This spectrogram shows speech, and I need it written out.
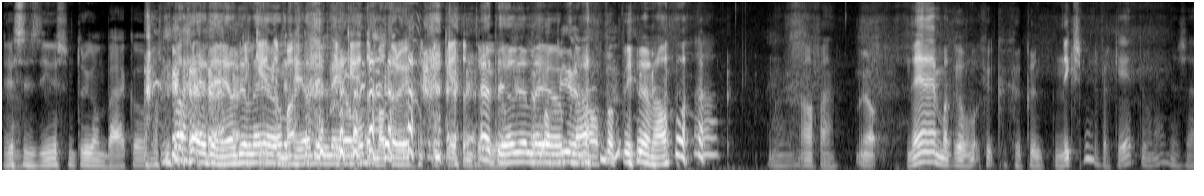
Nee, sindsdien is hem terug aan het bijkomen. de hele Ik eet hem maar- ik eet hem maar terug. Ik eet hem Het terug. hele Leo. papier en ja, al. Papier en al. Enfin. Ja. Nee, maar je, je, je kunt niks meer verkeerd doen. Hè. Dus uh,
